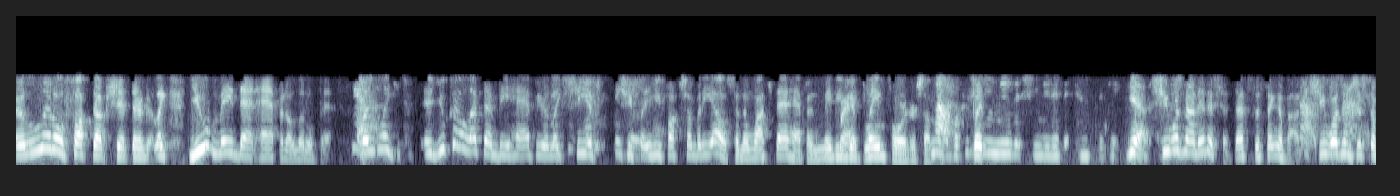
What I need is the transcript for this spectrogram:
a little fucked up shit there. Like, you made that happen a little bit. Yeah. Like, like you could have let them be happy or like see if she Instigated. he fucked somebody else and then watch that happen and maybe Right. you get blamed for it or something. no, because but- she knew that she needed to instigate. Yeah, she was not innocent. That's the thing about No, it. She wasn't not just a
